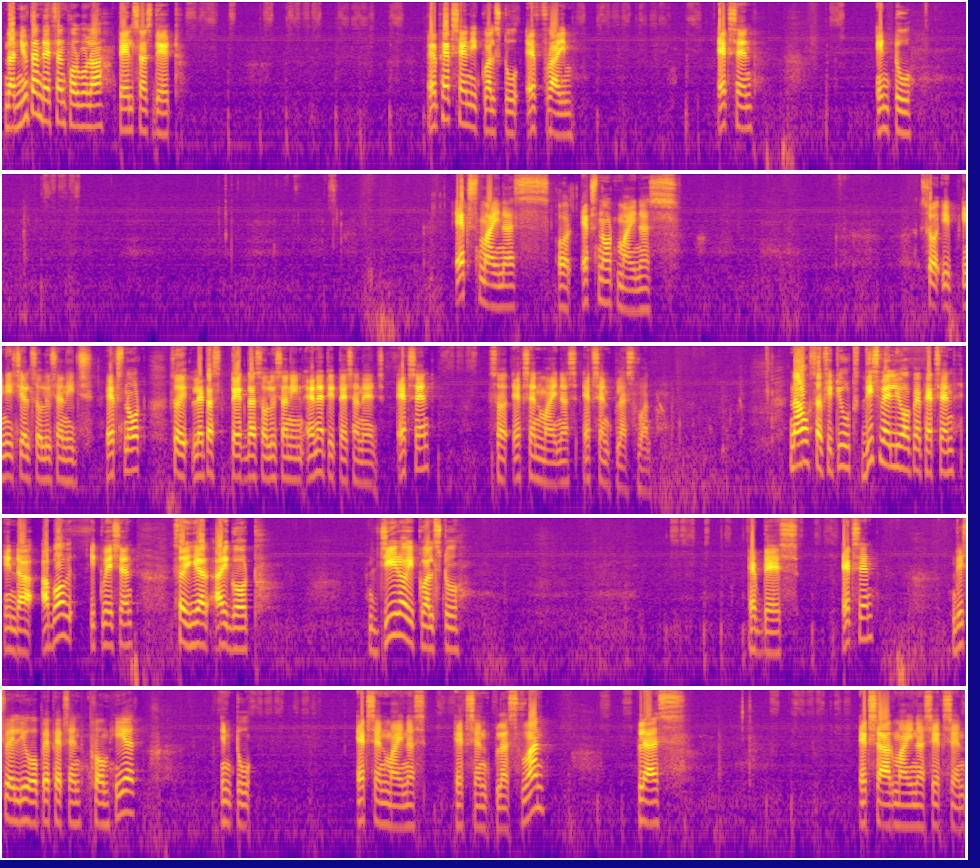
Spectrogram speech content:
the Newton-Raphson formula tells us that f x n equals to f prime x n into x minus or x naught minus. So, if initial solution is x naught, so let us take the solution in nth iteration as x n. So, x n minus x n plus 1. Now, substitute this value of f x n in the above equation. So, here I got 0 equals to f dash x n. This value of f from here into x n minus x n plus 1 plus x r minus x n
